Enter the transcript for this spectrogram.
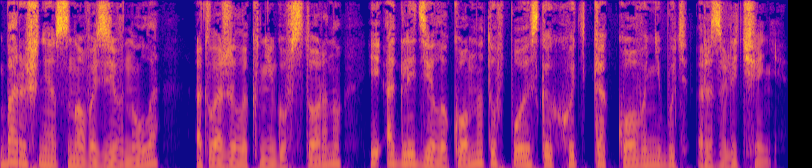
Барышня снова зевнула, отложила книгу в сторону и оглядела комнату в поисках хоть какого-нибудь развлечения.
